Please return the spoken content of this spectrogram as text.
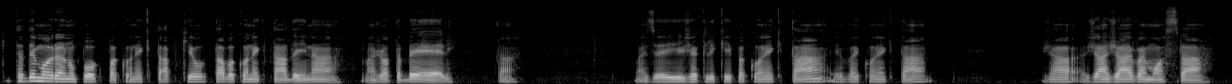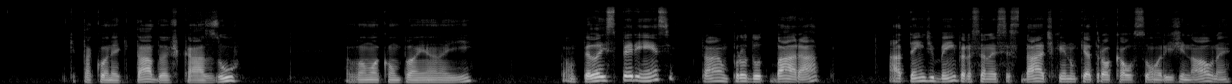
Que tá demorando um pouco para conectar porque eu tava conectado aí na na JBL tá? Mas aí já cliquei para conectar ele vai conectar já já, já vai mostrar que está conectado, vai ficar azul. Vamos acompanhando aí. Então, pela experiência, tá? É um produto barato, atende bem para essa necessidade. Quem não quer trocar o som original, né?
